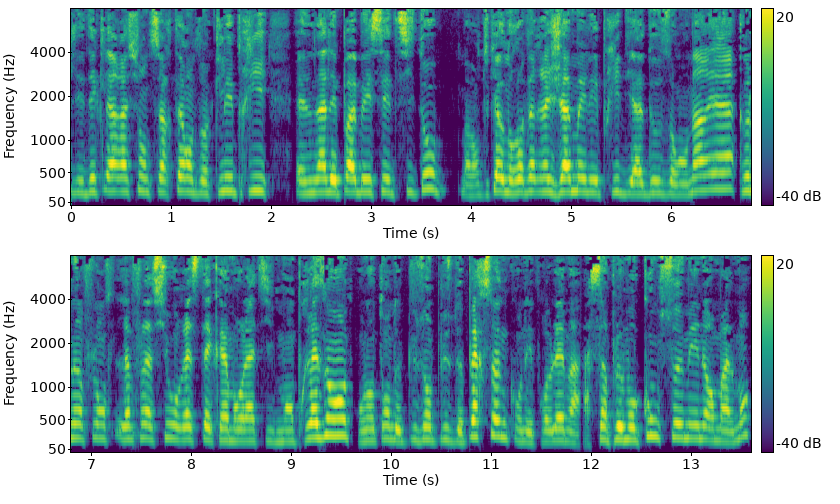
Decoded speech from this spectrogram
les déclarations de certains en disant que les prix n'allaient pas baisser de sitôt, bah, en tout cas, on ne reverrait jamais les prix d'il y a deux ans en arrière, que l'inflation restait quand même relativement présente. On entend de plus en plus de personnes qui ont des problèmes à, simplement consommer normalement.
